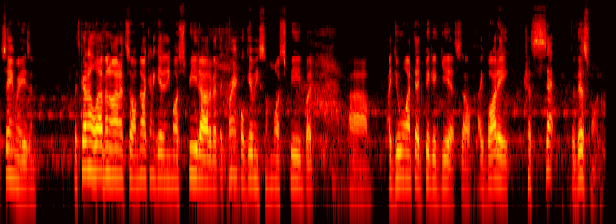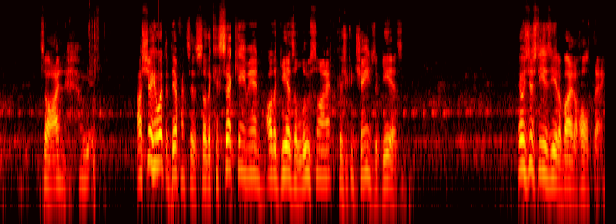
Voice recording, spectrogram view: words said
Same reason. It's got an 11 on it, so I'm not going to get any more speed out of it. The crank will give me some more speed, but um, I do want that bigger gear. So I bought a cassette for this one. So I, I'll show you what the difference is. So the cassette came in, all the gears are loose on it because you can change the gears. It was just easier to buy the whole thing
